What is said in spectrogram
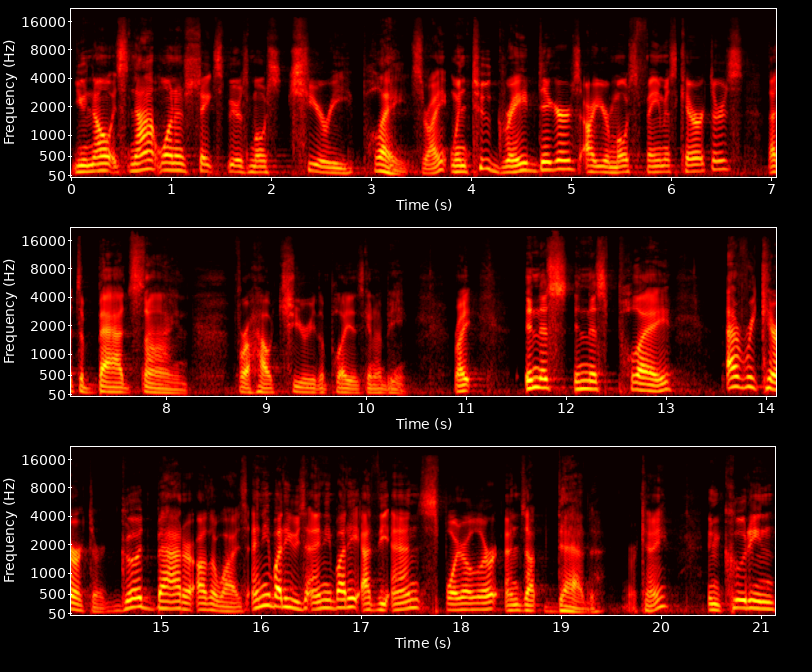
you know it's not one of Shakespeare's most cheery plays, right? When two gravediggers are your most famous characters, that's a bad sign for how cheery the play is going to be right? In this, in this play, every character, good, bad, or otherwise, anybody who's anybody at the end, spoiler alert, ends up dead, okay? Including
